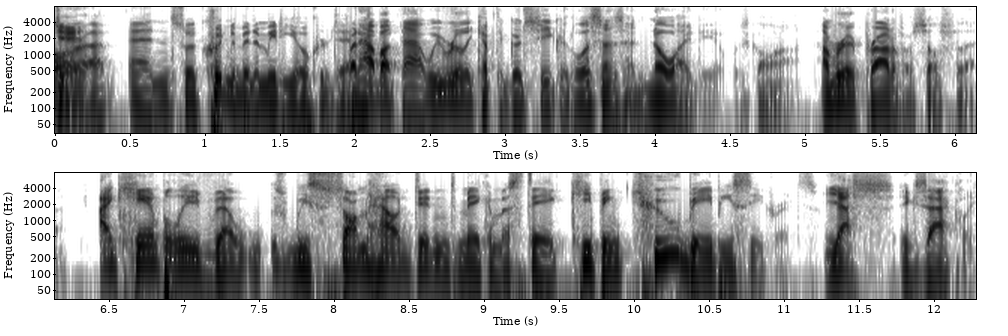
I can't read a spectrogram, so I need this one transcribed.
did. And so it couldn't have been a mediocre day. But how about that? We really kept a good secret. The listeners had no idea what was going on. I'm really proud of ourselves for that. I can't believe that we somehow didn't make a mistake keeping two baby secrets. Yes, exactly.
